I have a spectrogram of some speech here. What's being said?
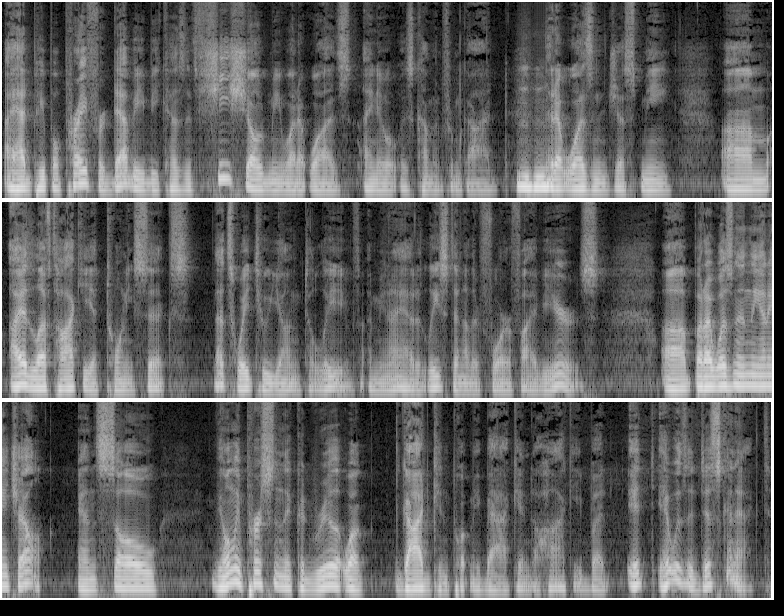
I had people pray for Debbie because if she showed me what it was, I knew it was coming from God, mm-hmm. that it wasn't just me. Um, I had left hockey at 26. That's way too young to leave. I mean, I had at least another four or five years, uh, but I wasn't in the NHL. And so the only person that could really, well, God can put me back into hockey, but it, it was a disconnect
